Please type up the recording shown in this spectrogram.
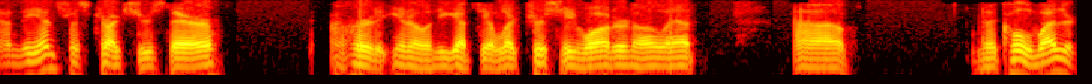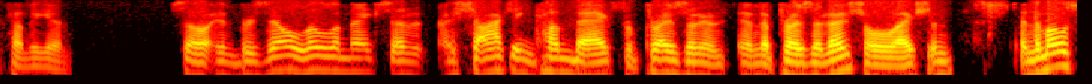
and the infrastructures there. I heard you know, you got the electricity, water, and all that. Uh, the cold weather coming in. So in Brazil, Lula makes a, a shocking comeback for president in the presidential election, and the most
